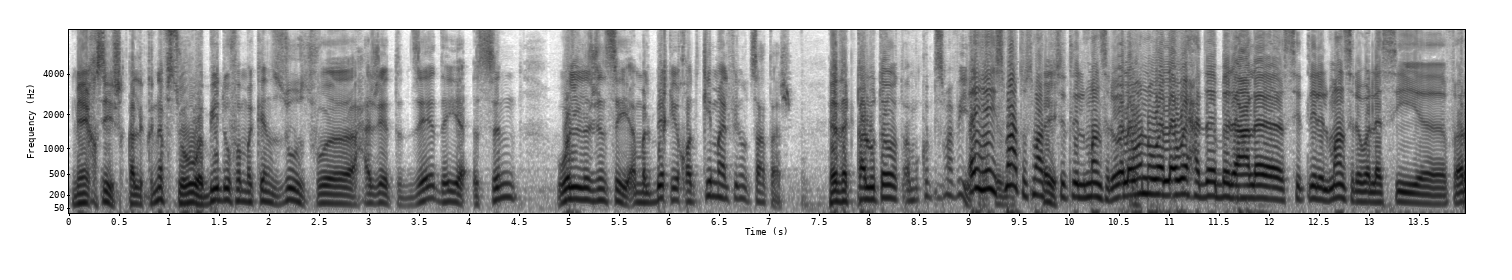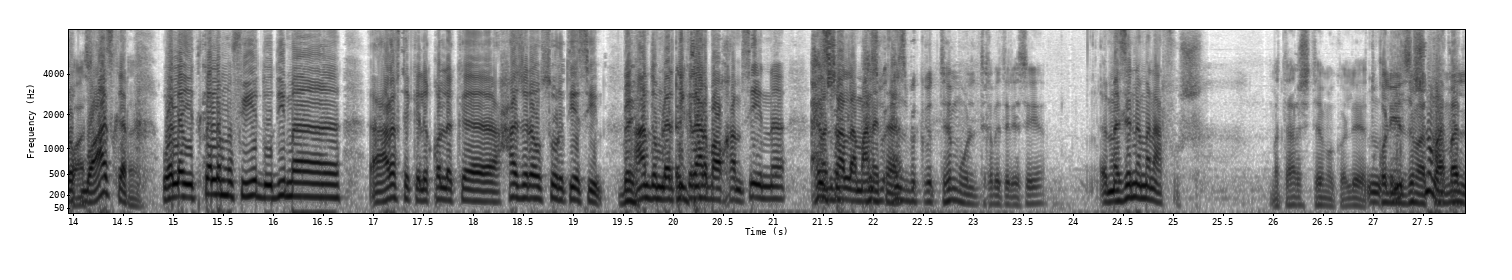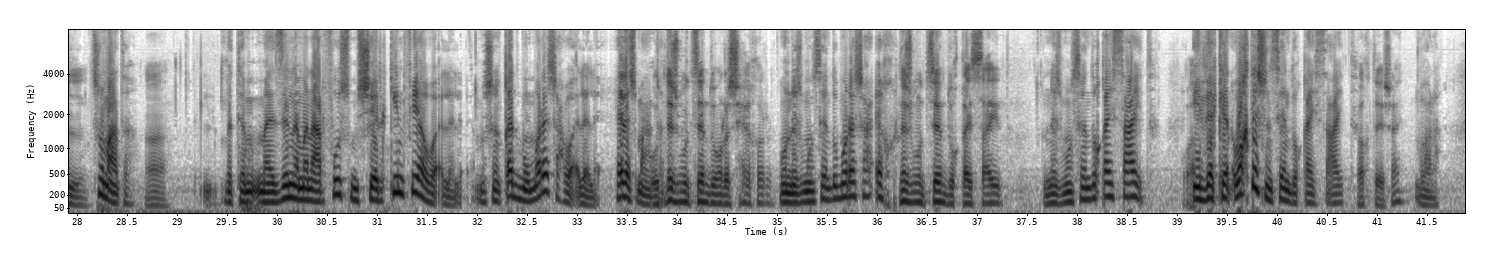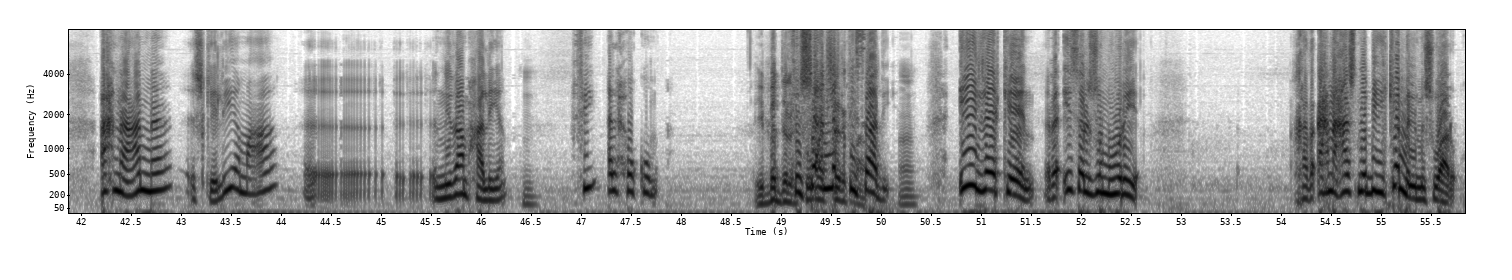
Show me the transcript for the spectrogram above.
ما يقصيش قال لك نفسه هو بيدو فما كان زوز في حاجات تزاد هي السن والجنسية. أما الباقي يقعد كيما 2019 هذاك قالوا تو ما كنت تسمع فيه. اي اي سمعته سمعته. السي تليل المنصري. ولا انه ولا واحد على السي تليل المنصري ولا السي فاروق بوعسكر ولا يتكلموا في يده ديما عرفتك اللي يقول لك حجرة وصورة ياسين. عندهم ال article 54 ما شاء الله معناتها. حزبك بتهمه الانتخابات الرئاسية؟ ما زلنا ما نعرفوش. ما تعرفش تهمك ولا تقول لي يلزمها تعمل. شو معناتها؟ آه. ما زلنا ما نعرفوش مشاركين فيها ولا لا. مش نقدموا مرشح ولا لا. هذا اش معناتها وتنجموا تساندوا مرشح آخر؟ ونجموا نساندوا مرشح آخر. نجموا تساندوا قيس سعيد؟ نجموا نساندوا قيس سعيد. واو. إذا كان وقتاش نساندوا قيس سعيد؟ وقتاش voilà. إحنا عندنا إشكالية مع آه، النظام حاليا في الحكومة. يبدل في الشأن الاقتصادي. آه. إذا كان رئيس الجمهورية خاطر إحنا حاجنا به يكمل مشواره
